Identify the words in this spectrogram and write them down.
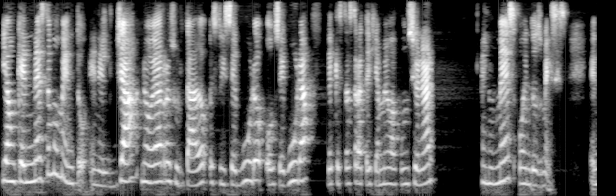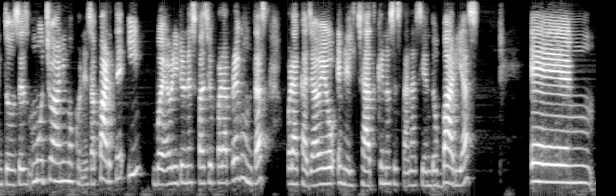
Y aunque en este momento, en el ya, no vea resultado, estoy seguro o segura de que esta estrategia me va a funcionar en un mes o en dos meses. Entonces, mucho ánimo con esa parte y voy a abrir un espacio para preguntas. Por acá ya veo en el chat que nos están haciendo varias. Em,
